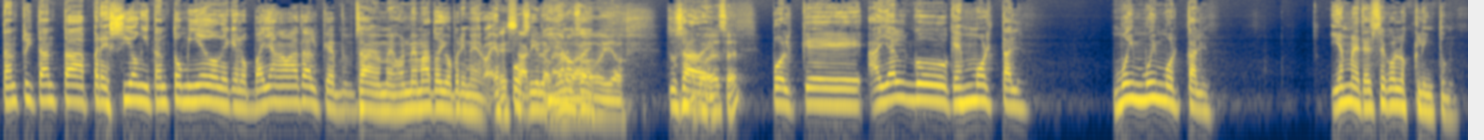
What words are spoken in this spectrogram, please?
tanto y tanta presión y tanto miedo de que los vayan a matar que, ¿sabes? Mejor me mato yo primero. Es Exacto, posible, yo no lo sé. yo. Tú No sabes. puede ser. Porque hay algo que es mortal. Muy, muy mortal. Y es meterse con los Clinton.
